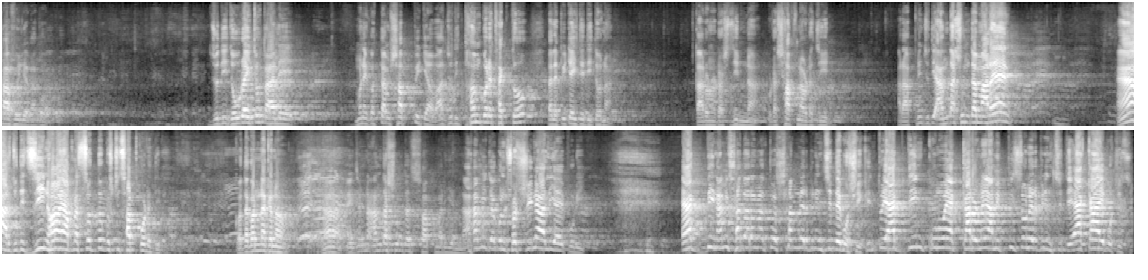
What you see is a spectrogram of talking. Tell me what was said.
সাপ হইলে ভাগো। যদি দৌড়াইতো তাহলে মনে করতাম সাপ পিটাও, আর যদি থাম করে থাকতো তাহলে পিটাইতে দিত না। কারণ ওটা জিন না, ওটা সাপ না, ওটা জিন। আর আপনি যদি আন্দা শুনতে মারেন হ্যাঁ আর যদি জিন হয়, আপনার চোদ্দ গোষ্ঠী সাপ করে দিবে। কথা কর না কেন? হ্যাঁ এই জন্য আন্দা শুনতে সাপ মারিয়েন না। আমি যখন শশিনা আলিয়ায় পড়ি, একদিন আমি সাধারণত সামনের ব্রিঞ্চিতে বসি, কিন্তু একদিন কোনো এক কারণে আমি পিছনের ব্রিঞ্চিতে একাই বসেছি।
